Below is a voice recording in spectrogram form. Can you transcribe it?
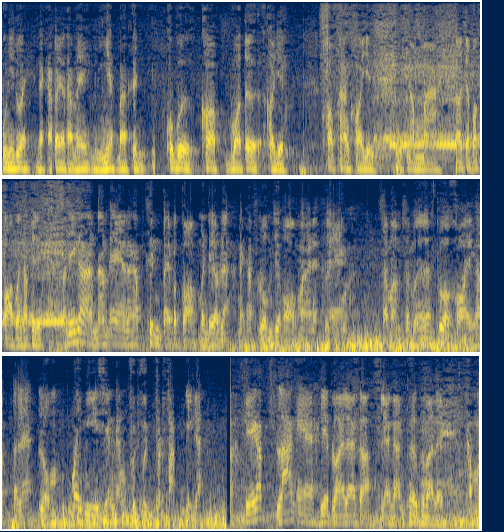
พวกนี้ด้วยนะครับก็จะทำให้มันเงียบมากขึ้นโคเวอร์ครอบมอเตอร์คอยเย็น รอบข้างคอเย็นถูกนำมา เราจะประกอบกันครับทีนี้ตอนนี้ก็นำแอร์นะครับขึ้นไปประกอบเหมือนเดิมแล้วนะครับลมที่ออกมาเนี่ยแรงสม่ำเสมอทั่วคอยครับแต่และลมไม่มีเสียงดังฟึดฟึดฟัดฟัดอีกแล้วโอเคครับล้างแอร์เรียบร้อยแล้วก็แรงดันเพิ่มขึ้นมาเลยทำไม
